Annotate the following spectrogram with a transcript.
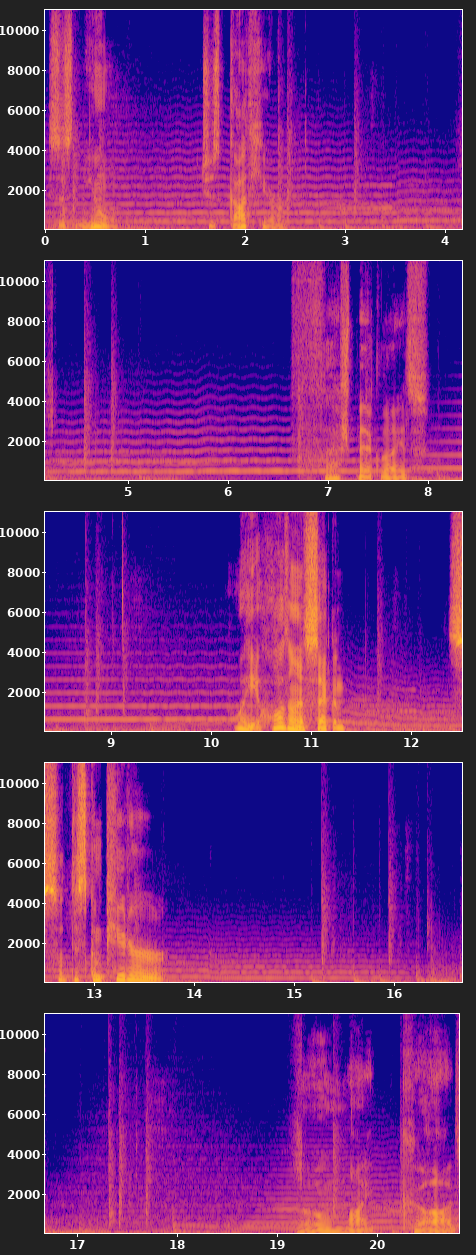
This is new. Just got here. Flashback lights. Wait, hold on a second. So this computer... Oh my god.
